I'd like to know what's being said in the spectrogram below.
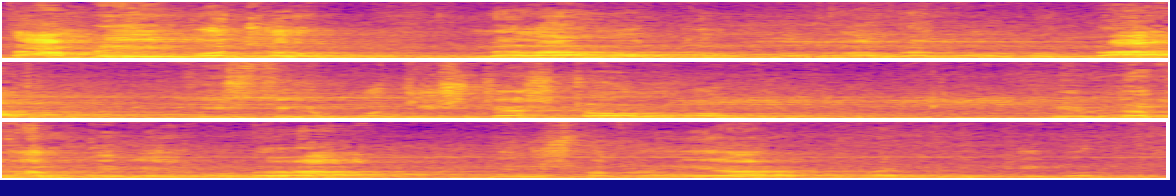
তা আমরা এই বছর মেলার মধ্যম প্রথম আমরা করব, প্রায় বিশ থেকে পঁচিশটা স্টল হবে। বিভিন্ন খান থেকে ওনারা জিনিসপত্র নিয়ে আসবেন, বিক্রি করবেন।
